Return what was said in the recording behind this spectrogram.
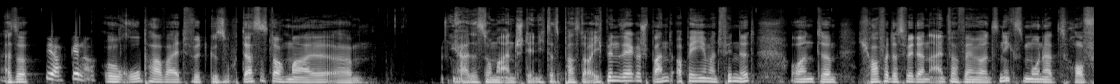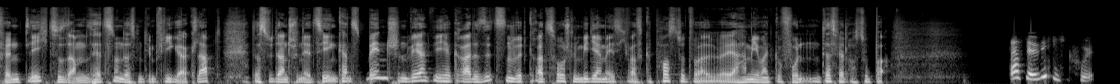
Also ja, genau. europaweit wird gesucht. Das ist doch mal ähm, ja, das ist doch mal anständig, das passt auch. Ich bin sehr gespannt, ob ihr jemand findet und ähm, ich hoffe, dass wir dann einfach, wenn wir uns nächsten Monat hoffentlich zusammensetzen und das mit dem Flieger klappt, dass du dann schon erzählen kannst, Mensch, und während wir hier gerade sitzen, wird gerade Social Media mäßig was gepostet, weil wir haben jemand gefunden. Das wäre doch super. Das wäre wirklich cool.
